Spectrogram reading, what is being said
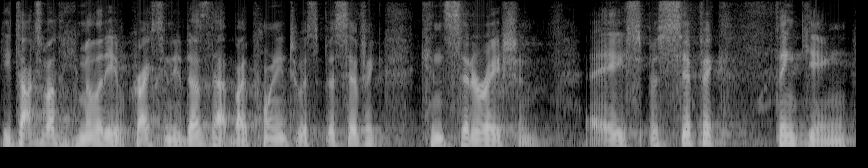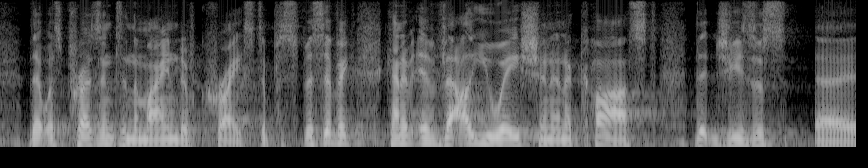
He talks about the humility of Christ, and he does that by pointing to a specific consideration, a specific thinking that was present in the mind of Christ, a specific kind of evaluation and a cost that Jesus uh,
